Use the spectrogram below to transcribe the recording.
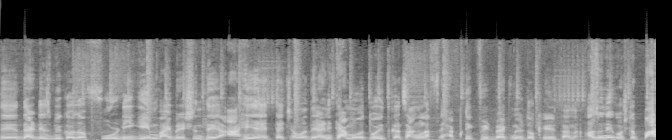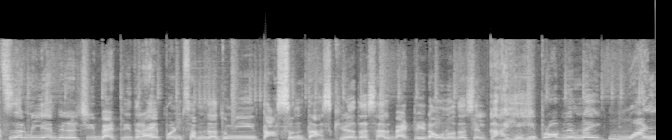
ते that is because of four D game vibration ते आहे त्याच्यामध्ये. आणि त्यामुळे तो इतका चांगला हॅप्टिक फीडबॅक मिळतो खेळताना. अजून एक गोष्ट, पाच हज़ार मिली अँपियरची बॅटरी तर आहे, पण समजा तुम्ही तासन तास खेळत असाल बॅटरी डाऊन होत असेल, काहीही प्रॉब्लेम नाही. वन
